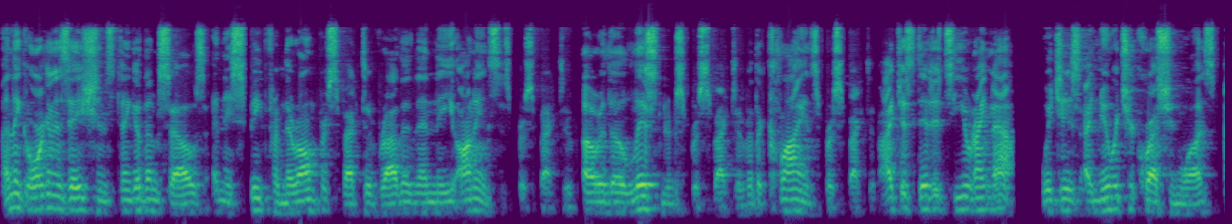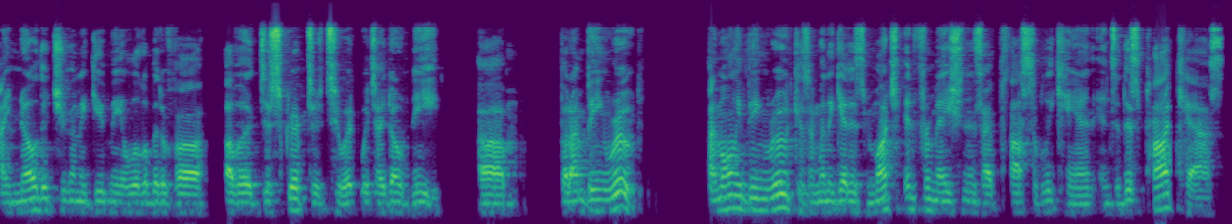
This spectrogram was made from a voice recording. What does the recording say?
I think organizations think of themselves and they speak from their own perspective rather than the audience's perspective or the listener's perspective or the client's perspective. I just did it to you right now which is I knew what your question was. I know that you're going to give me a little bit of a of a descriptor to it, which I don't need. Um, but I'm being rude. I'm only being rude because I'm going to get as much information as I possibly can into this podcast,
